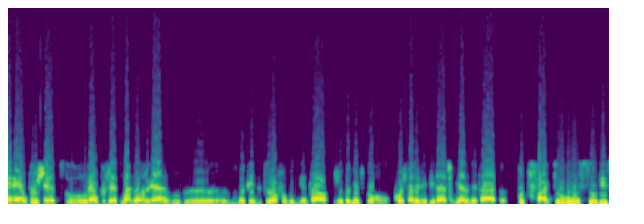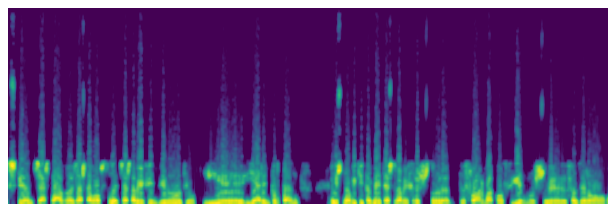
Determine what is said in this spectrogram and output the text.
É, é, um projeto, é um projeto mais alargado de, de uma candidatura ao Fundo Ambiental, juntamente com, com as várias entidades, nomeadamente a APA, porque de facto o açude existente já estava, já estava obsoleto, já estava em fim de vida útil e, e era importante este novo equipamento, esta nova infraestrutura, de forma a conseguirmos eh, fazer um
